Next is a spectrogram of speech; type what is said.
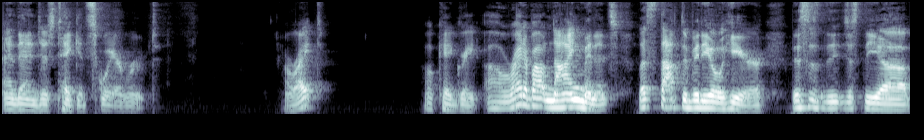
and then just take its square root. All right. Okay, great. Uh, right about nine minutes. Let's stop the video here. This is the, just the uh,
